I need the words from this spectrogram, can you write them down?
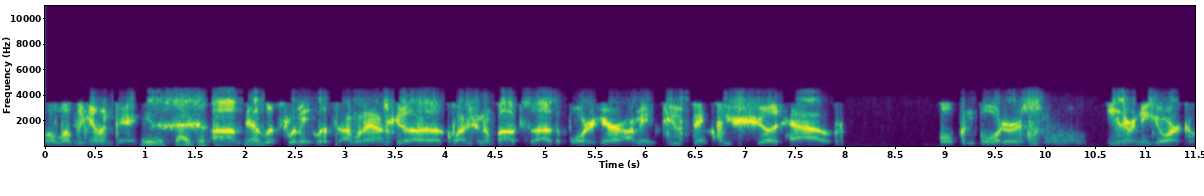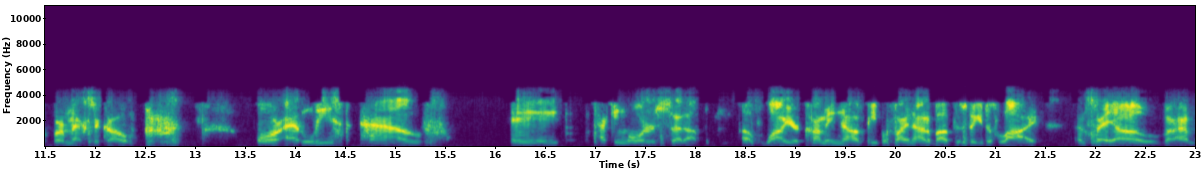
a lovely human being. He's a psychopath. Um, and let's let me let's. I want to ask you a question about uh, the border here. I mean, do you think we should have open borders, either in New York or Mexico, or at least have a pecking order set up of why you're coming? Now, if people find out about this, they can just lie and say, "Oh, I'm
